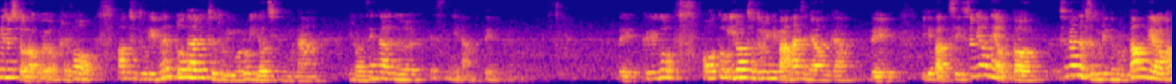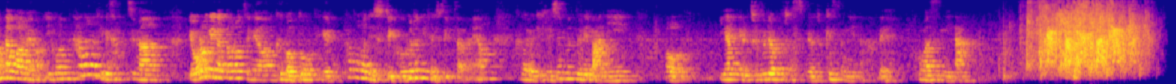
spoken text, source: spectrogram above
해주시더라고요. 그래서 아, 두드림은 또 다른 두드림으로 이어지는구나 이런 생각을 했습니다. 네. 네. 그리고 어, 또 이런 두드림이 많아지면 그러니까 네 이게 마치 수면에 어떤 수면을 두드리는 물방울이라고 한다고 하면 이건 하나는 되게 작지만 여러 개가 떨어지면 그것도 되게 뭐 파도가 될 수도 있고 흐름이 될 수 있잖아요. 그래서 여기 계신 분들이 많이 어, 이야기를 두드려 보셨으면 좋겠습니다. 네, 고맙습니다.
